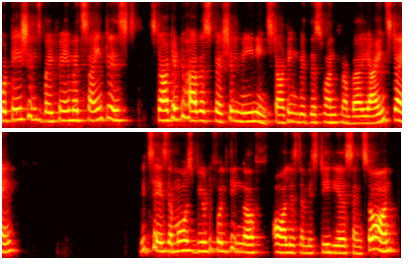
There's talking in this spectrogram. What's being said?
quotations by famous scientists started to have a special meaning, starting with this one from by Einstein, which says the most beautiful thing of all is the mysterious and so on.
